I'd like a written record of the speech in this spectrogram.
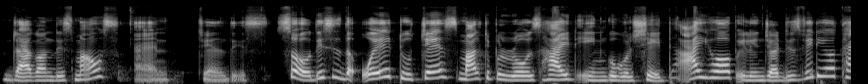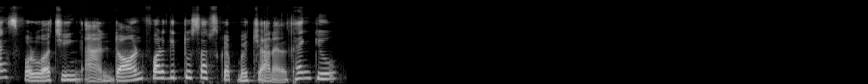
drag on this mouse and change this. So this is the way to change multiple rows height in Google Sheet. I hope you enjoyed this video. Thanks for watching and don't forget to subscribe my channel. Thank you.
